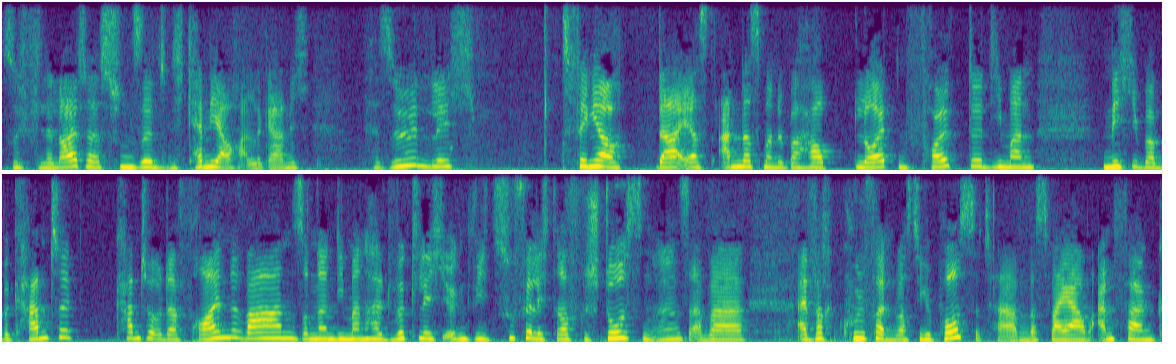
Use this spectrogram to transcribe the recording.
so viele Leute es schon sind. Und ich kenne die auch alle gar nicht persönlich. Es fing ja auch da erst an, dass man überhaupt Leuten folgte, die man nicht über Bekannte kannte oder Freunde waren, sondern die man halt wirklich irgendwie zufällig drauf gestoßen ist, aber einfach cool fanden, was die gepostet haben. Das war ja am Anfang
